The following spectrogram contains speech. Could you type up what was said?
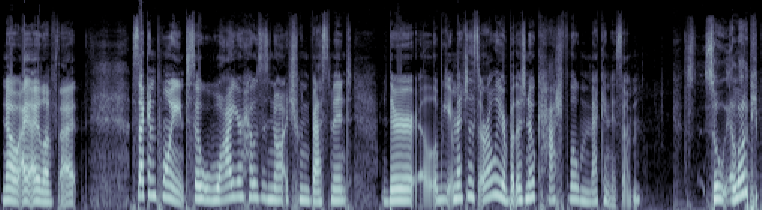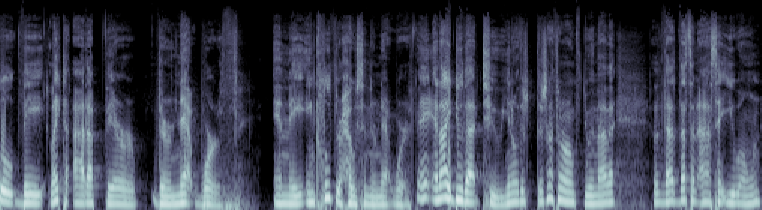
no, I, I love that. Second point so, why your house is not a true investment. There, we mentioned this earlier, but there's no cash flow mechanism. So, a lot of people they like to add up their their net worth and they include their house in their net worth. And I do that too. You know, there's there's nothing wrong with doing that. That that's an asset you own.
